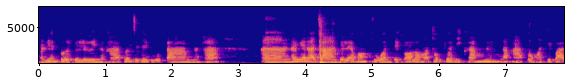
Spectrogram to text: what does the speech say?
นักเรียนเปิดไปเลยนะคะ เพื่อจะได้ดูตามนะคะ นักเรียนอาจจะอ่านไปแล้วบางส่วน แต่ก็เรามาทบทวนอีกครั้งหนึ่งนะคะ ตรงอธิบาย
